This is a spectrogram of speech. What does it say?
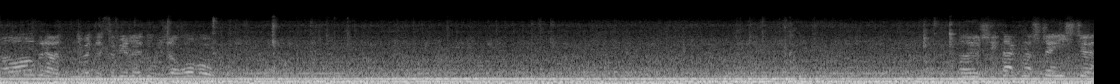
Dobra, nie będę sobie ledów żałował. To już i tak na szczęście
